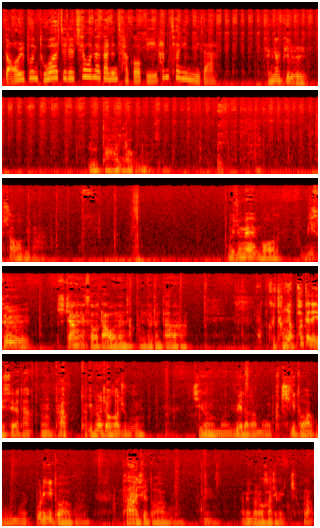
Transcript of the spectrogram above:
넓은 도화지를 채워나가는 작업이 한창입니다. 색연필로 다 하느라고 좀 수작업이 많아. 요즘에 뭐 미술 시장에서 나오는 작품들은 다 그 장난 파괴돼 있어요. 다, 응, 다 턱이 무너져가지고 지금 뭐 위에다가 뭘 붙이기도 하고 뭘 뿌리기도 하고 방아질도 하고 응, 여러 가지가 있죠. 혼합,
